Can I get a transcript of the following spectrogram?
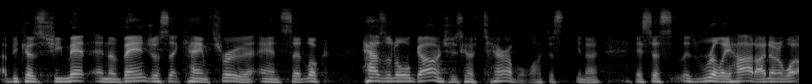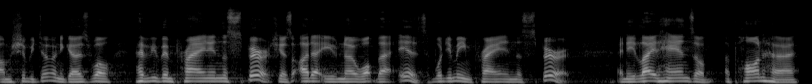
uh, because she met an evangelist that came through and said, Look, how's it all going? She goes, terrible. I just, you know, it's just, it's really hard. I don't know what I should be doing. He goes, well, have you been praying in the Spirit? She goes, I don't even know what that is. What do you mean praying in the Spirit? And he laid hands upon her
